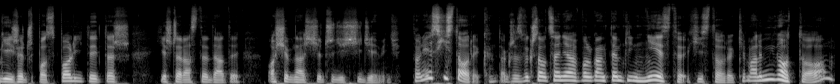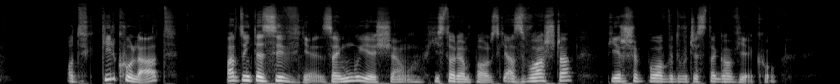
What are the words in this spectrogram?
II Rzeczpospolitej, też jeszcze raz te daty 1839. To nie jest historyk, także z wykształcenia Wolfgang Templin nie jest historykiem, ale mimo to od kilku lat bardzo intensywnie zajmuje się historią Polski, a zwłaszcza pierwszej połowy XX wieku.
